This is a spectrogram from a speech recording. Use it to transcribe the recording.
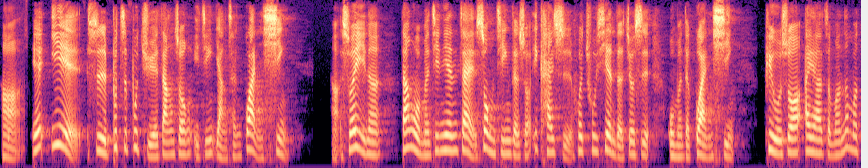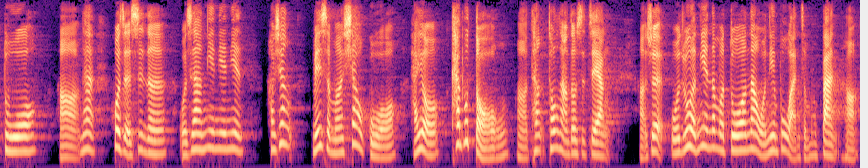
啊！因为业是不知不觉当中已经养成惯性啊，所以呢，当我们今天在诵经的时候，一开始会出现的就是我们的惯性，譬如说，哎呀，怎么那么多啊？那或者是呢，我这样念念念，好像没什么效果。还有看不懂啊，通通常都是这样啊，所以我如果念那么多，那我念不完怎么办哈？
